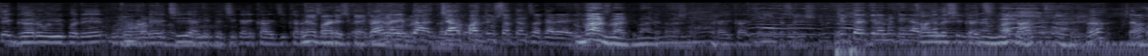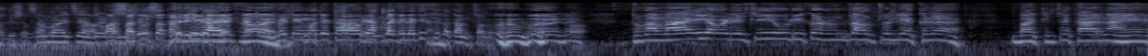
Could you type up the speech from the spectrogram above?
ते घर होईपर्यंत भाड्याची आणि त्याची काही काळजी नाही करायची भाड्याची काय काय नाही एकदा चार पाच दिवसात त्यांचं कार्य आहे. बस बस बस बस. काही काळजी नाही. किती तारखेला मिटिंग आहे? चांगलं शिकायचं? हा? सांभाळायचे पाच सहा. दिवसात मिटिंग आहे. मिटिंगमध्ये ठराव घेतला गेला की तिथं काम चालू. तुम्हाला एवढ्याची एवढी करून जाऊतो लेकर. बाकीचं काय नाही.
